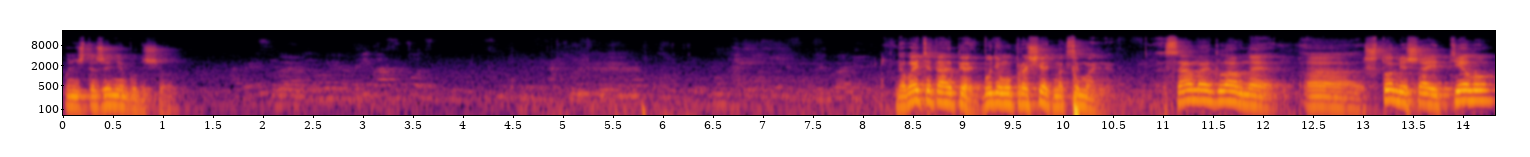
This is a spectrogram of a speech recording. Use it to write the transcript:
уничтожения будущего? Давайте это опять будем упрощать максимально. Самое главное, что мешает телу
